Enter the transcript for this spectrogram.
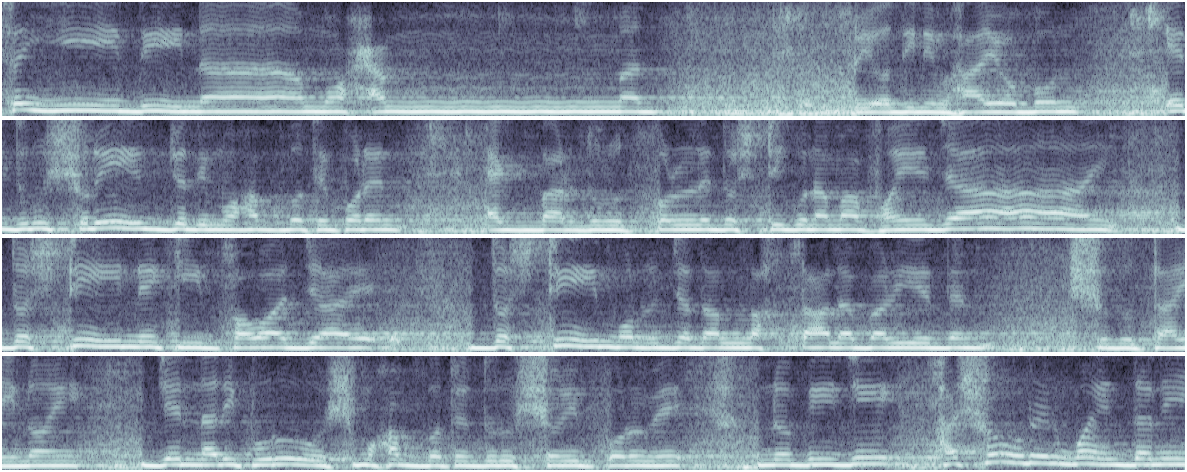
সাইয়্যিদিনা মুহাম্মদ প্রিয় দিনী ভাই ও বোন এ দুরুদ শরীফ যদি মহাব্বতে পড়েন, একবার দুরুদ পড়লে দশটি গুণা মাফ হয়ে যায়। দশটি নেকি পাওয়া যায়। দশটি মর্যাদা আল্লাহ তাআলা বাড়িয়ে দেন। শুধু তাই নয়, যে নারী পুরুষ মোহাব্বতে দুরুদ শরীফ পড়বে, নবীজি হাসরের ময়দানে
